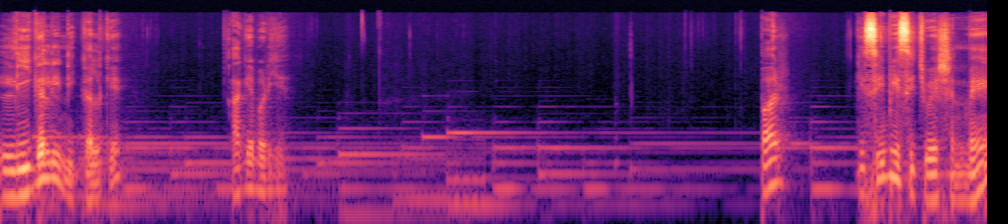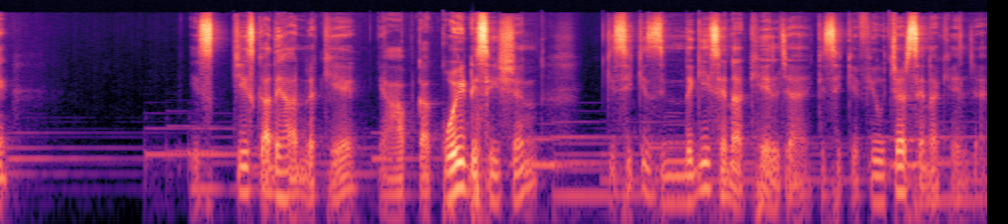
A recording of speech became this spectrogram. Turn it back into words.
लीगली निकल के आगे बढ़िए। पर किसी भी सिचुएशन में इस चीज़ का ध्यान रखिए कि आपका कोई डिसीज़न किसी की ज़िंदगी से ना खेल जाए, किसी के फ्यूचर से ना खेल जाए।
